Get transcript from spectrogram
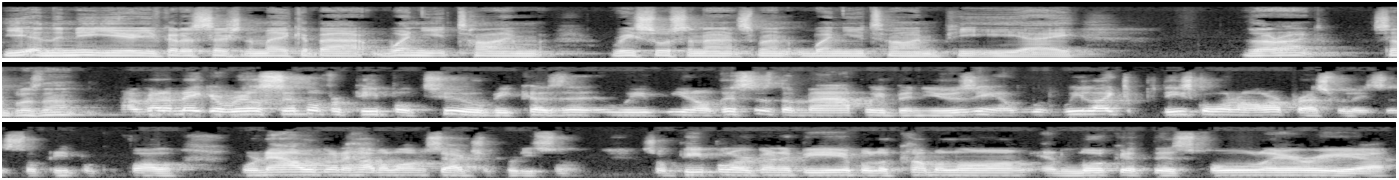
you, in the new year, you've got a decision to make about when you time resource announcement, when you time PEA. Is that right? Simple as that. I'm going to make it real simple for people too, because uh, we, you know, this is the map we've been using. We like to, these go in all our press releases so people can follow. We're now we're going to have a long section pretty soon, so people are going to be able to come along and look at this whole area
